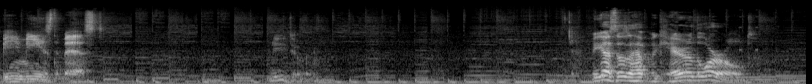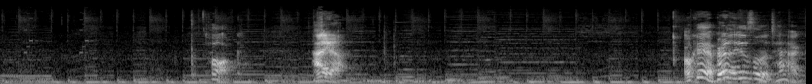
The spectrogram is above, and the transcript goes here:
Being me is the best. What are you doing? Guys doesn't have a care in the world. Talk. Hiya. Okay, apparently he doesn't attack.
